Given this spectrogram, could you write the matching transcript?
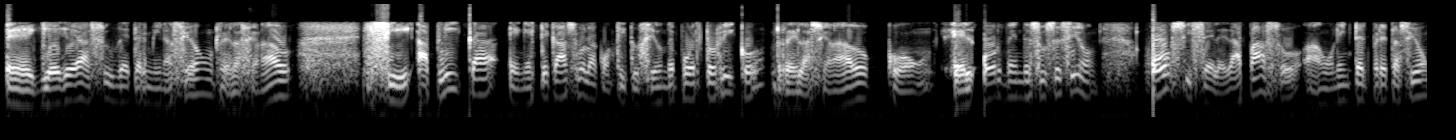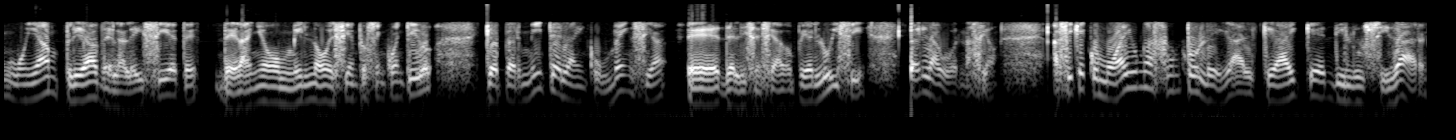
eh, llegue a su determinación relacionado si aplica en este caso la Constitución de Puerto Rico relacionado con el orden de sucesión o si se le da paso a una interpretación muy amplia de la Ley 7 del año 1952 que permite la incumbencia eh, del Pierluisi en la gobernación. Así que como hay un asunto legal que hay que dilucidar,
